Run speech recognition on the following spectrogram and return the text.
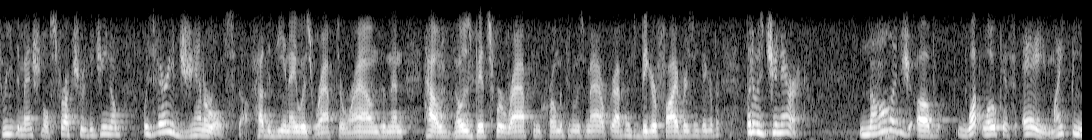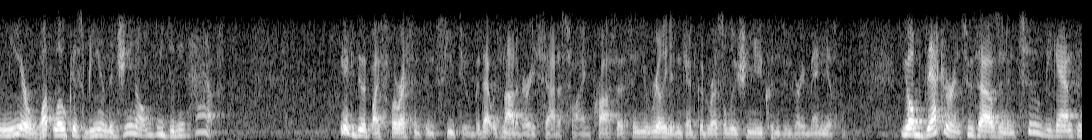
three-dimensional structure of the genome was very general stuff, how the DNA was wrapped around and then how those bits were wrapped and chromatin was wrapped into bigger fibers and bigger, but it was generic knowledge of what locus A might be near what locus B in the genome we didn't have. You could do it by fluorescence in situ, but that was not a very satisfying process, and you really didn't get good resolution. You couldn't do very many of them. Job Dekker in 2002 began to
